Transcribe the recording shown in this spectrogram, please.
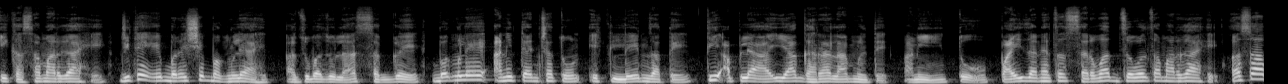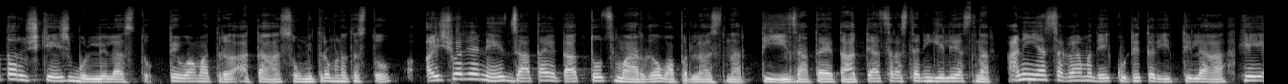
एक असा मार्ग आहे जिथे बरेचसे बंगले आहेत. आजूबाजूला सगळे बंगले आणि त्यांच्यातून एक लेन जाते. ती आपल्या या घराला मिळते आणि तो पायी जाण्याचा सर्वात जवळचा मार्ग आहे. असं आता ऋषिकेश बोललेला असतो. तेव्हा मात्र आता सौमित्र म्हणत असतो ऐश्वर्याने जाता येता तोच मार्ग वापरला असणार. ती जाता येता त्याच रस्त्याने गेली असणार. आणि या सगळ्यामध्ये कुठेतरी तिला हे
